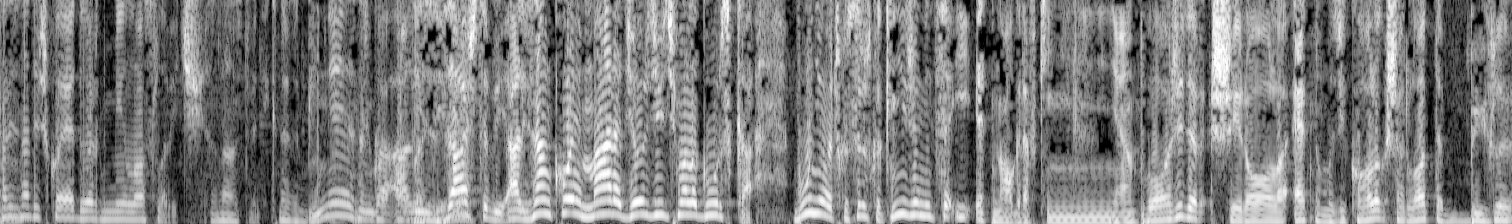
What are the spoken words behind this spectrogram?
Da li znadeš ko je Eduard Miloslavić, znanstvenik? Ne znam. Ne znam ga, ali oblasti zašto bi, ali znam ko je Mara Đorđević Malagurska, bunjevačko-srpska književnica i etnografkinja. Božidar Širola, etnomuzikolog, Charlotte Büchler,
